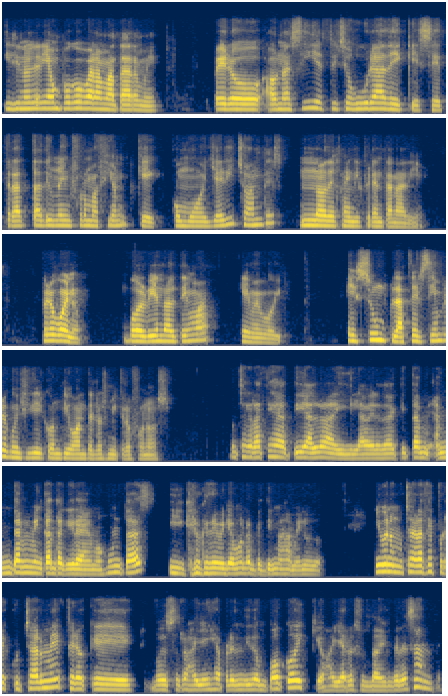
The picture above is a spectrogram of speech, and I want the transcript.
y si no sería un poco para matarme. Pero aún así estoy segura de que se trata de una información que, como ya he dicho antes, no deja indiferente a nadie. Pero bueno, volviendo al tema, que me voy. Es un placer siempre coincidir contigo ante los micrófonos. Muchas gracias a ti, Alba, y la verdad que a mí también me encanta que grabemos juntas y creo que deberíamos repetir más a menudo. Y bueno, muchas gracias por escucharme, espero que vosotros hayáis aprendido un poco y que os haya resultado interesante.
